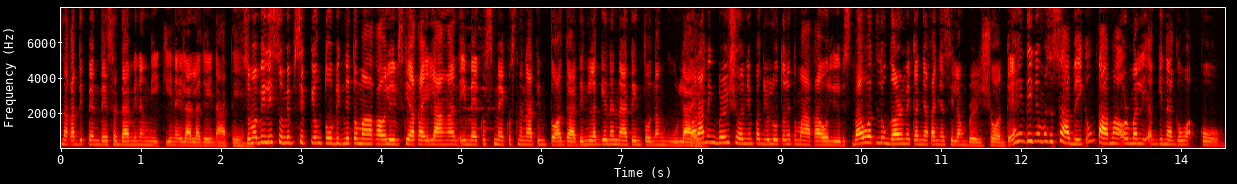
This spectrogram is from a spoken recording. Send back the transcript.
ka-olives, nakadepende sa dami ng Mickey na ilalagay natin. So, mabilis sumipsip yung tubig nito mga ka-olives, kaya kailangan i-mekos-mekos na natin to agad. Nilagyan na natin to ng gulay. Maraming version yung pagluluto nito mga ka-olives. Bawat lugar may kanya-kanya silang version. Kaya hindi nyo masasabi kung tama or mali ang ginagawa ko.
